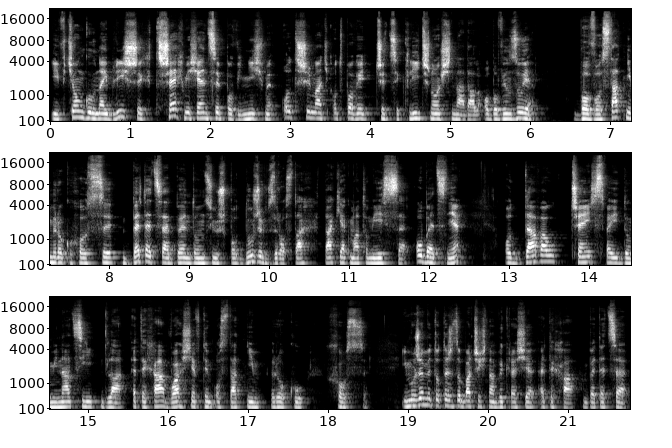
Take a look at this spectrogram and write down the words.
i w ciągu najbliższych trzech miesięcy powinniśmy otrzymać odpowiedź, czy cykliczność nadal obowiązuje. Bo w ostatnim roku hossy BTC, będąc już po dużych wzrostach, tak jak ma to miejsce obecnie, oddawał część swej dominacji dla ETH właśnie w tym ostatnim roku hossy. I możemy to też zobaczyć na wykresie ETH BTC.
